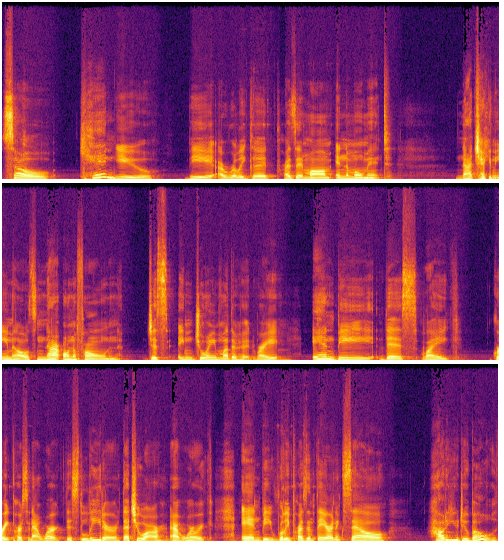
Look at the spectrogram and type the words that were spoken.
So, can you be a really good present mom in the moment, not checking emails, not on the phone, just enjoying motherhood, right? Mm-hmm. And be this like great person at work, this leader that you are mm-hmm. at work, and be really present there and excel. How do you do both?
